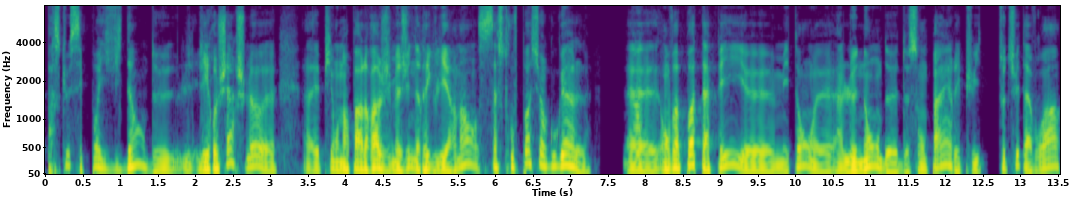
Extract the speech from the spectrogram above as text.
parce que c'est pas évident de les recherches là et puis on en parlera j'imagine régulièrement ça se trouve pas sur Google euh, on va pas taper, euh, mettons, euh, le nom de, son père et puis tout de suite avoir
